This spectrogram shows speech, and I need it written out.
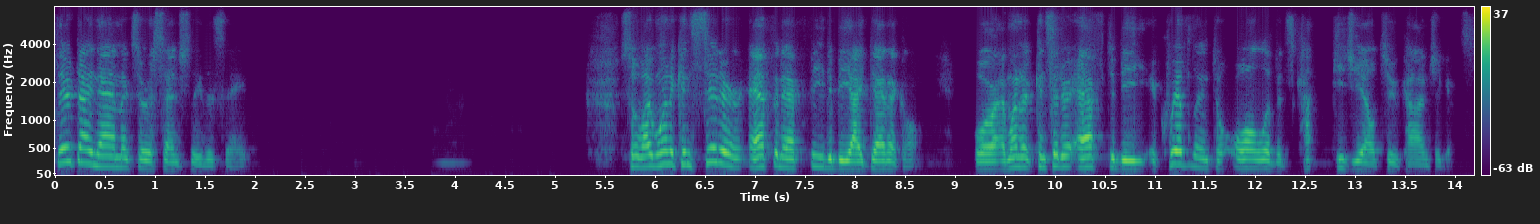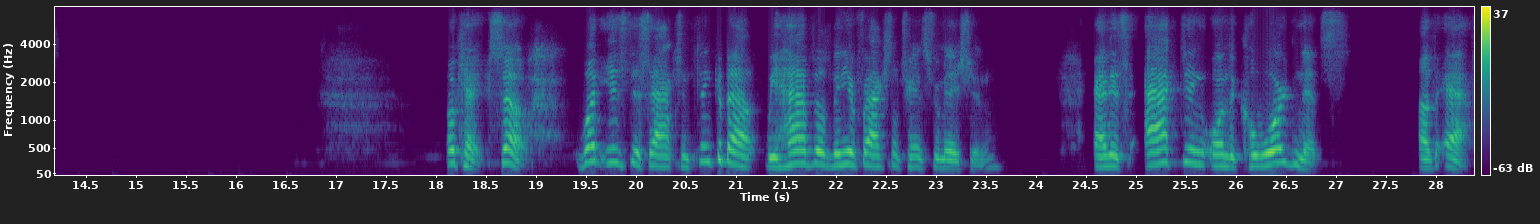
their dynamics are essentially the same. So I want to consider F and Fp to be identical, or I want to consider F to be equivalent to all of its PGL2 conjugates. Okay, so what is this action? Think about, we have a linear fractional transformation and it's acting on the coordinates of F.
